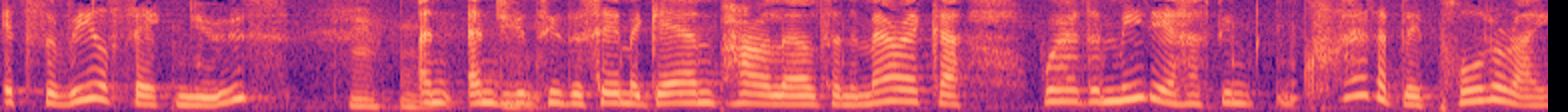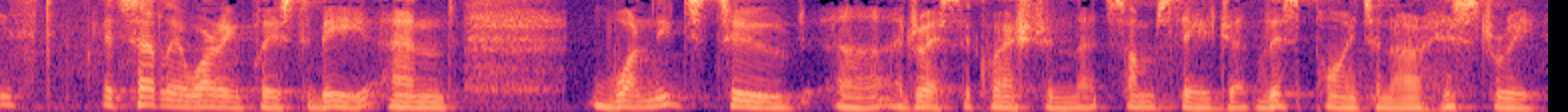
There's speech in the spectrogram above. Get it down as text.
It's the real fake news. Mm-hmm. And, and you can see the same again parallels in America, where the media has been incredibly polarized. It's sadly a worrying place to be. And one needs to uh, address the question at some stage at this point in our history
